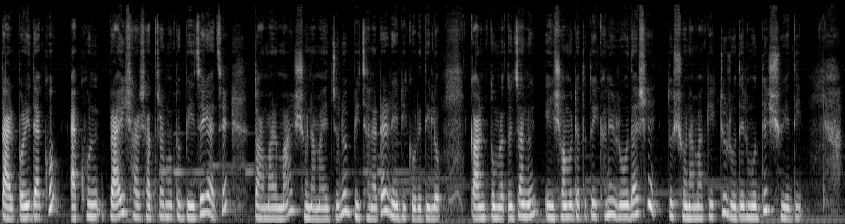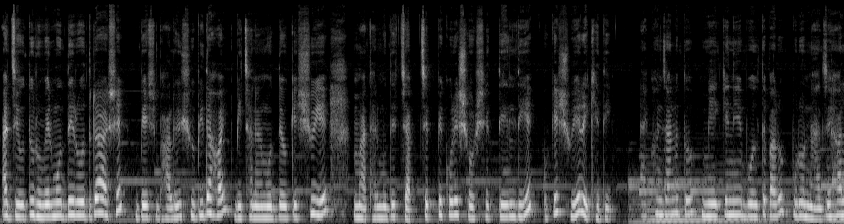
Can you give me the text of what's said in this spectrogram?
তারপরে দেখো এখন প্রায় সাড়ে সাতটার মতো বেজে গেছে, তো আমার মা সোনামায়ের জন্য বিছানাটা রেডি করে দিল। কারণ তোমরা তো জানোই, এই সময়টাতে তো এখানে রোদ আসে, তো সোনামাকে একটু রোদের মধ্যে শুয়ে দিই। আর যেহেতু রুমের মধ্যে রোদটা আসে, বেশ ভালোই সুবিধা হয় বিছানার মধ্যে ওকে শুয়ে মাথার মধ্যে চাপচেপ্পে করে সর্ষের তেল দিয়ে ওকে শুয়ে রেখে দিই। এখন জানো তো, মেয়েকে নিয়ে বলতে পারো, পুরো নাজেহাল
